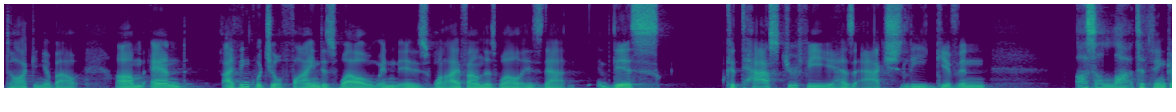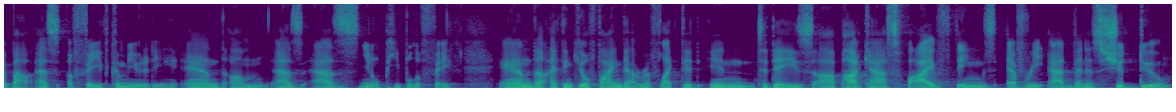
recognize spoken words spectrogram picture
talking about. Um, and I think what you'll find as well, and is what I found as well, is that this catastrophe has actually given us a lot to think about as a faith community and um, as as you know people of faith. And uh, i think you'll find that reflected in today's uh, podcast five things every adventist should do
